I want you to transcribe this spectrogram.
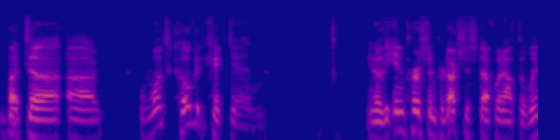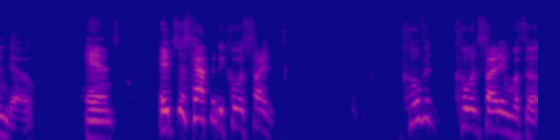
but uh, uh, once covid kicked in you know the in-person production stuff went out the window and it just happened to coincide covid coincided with a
